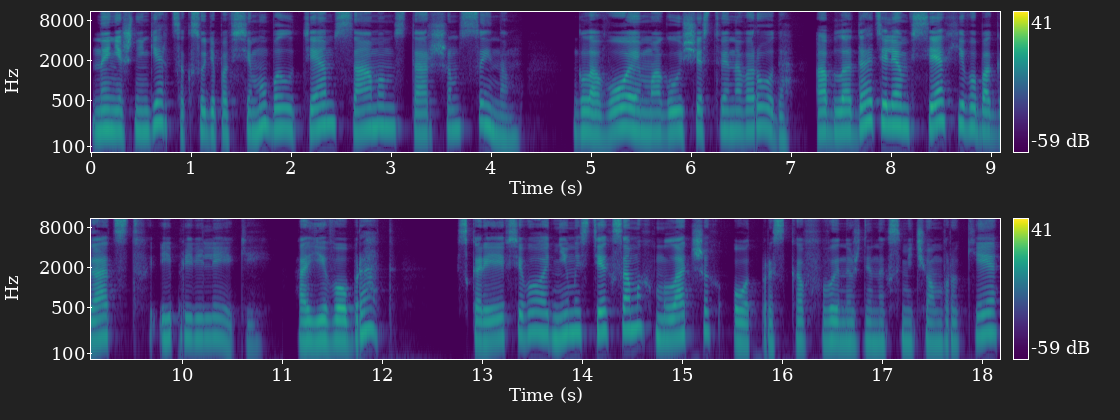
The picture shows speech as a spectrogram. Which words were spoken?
Нынешний герцог, судя по всему, был тем самым старшим сыном, главой могущественного рода, обладателем всех его богатств и привилегий. А его брат – Скорее всего, одним из тех самых младших отпрысков, вынужденных с мечом в руке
